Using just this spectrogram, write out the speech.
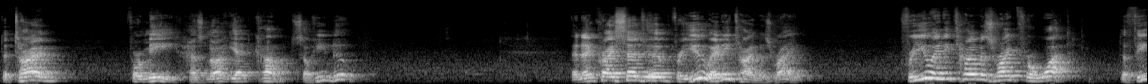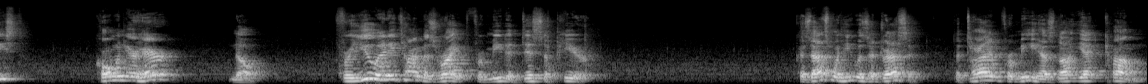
the time for me has not yet come. So he knew. And then Christ said to him, For you, any time is right. For you, any time is right for what? The feast? Combing your hair? No. For you, any time is right for me to disappear. Because that's what he was addressing. The time for me has not yet come.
